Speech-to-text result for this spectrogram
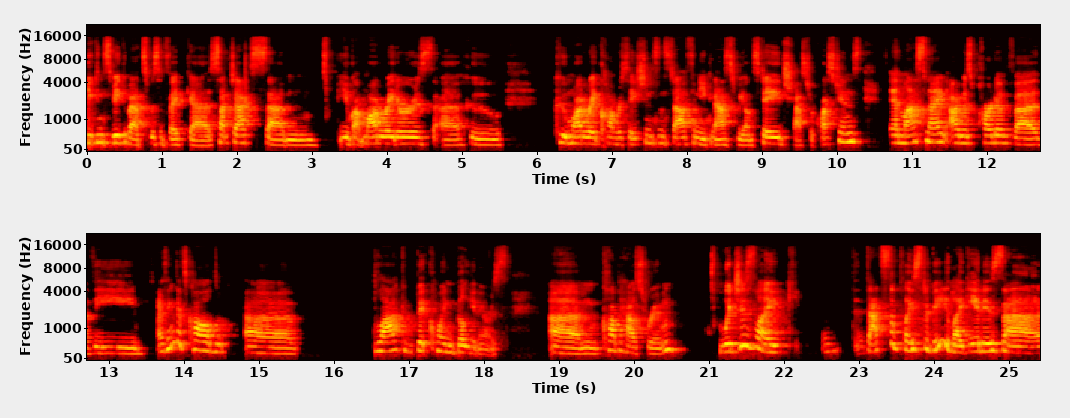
you can speak about specific uh, subjects. Um, you've got moderators uh, who who moderate conversations and stuff, and you can ask to be on stage, ask your questions. And last night I was part of uh, the, I think it's called uh, Black Bitcoin Billionaires um, Clubhouse room which is like that's the place to be. Like it is. Uh,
